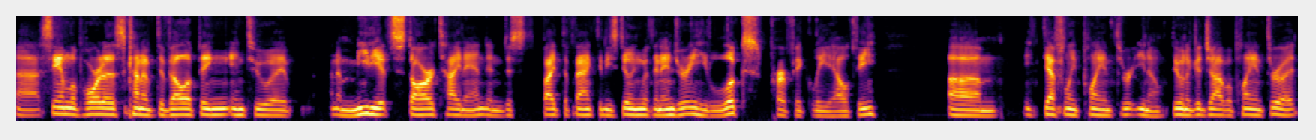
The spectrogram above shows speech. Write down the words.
uh, Sam LaPorta is kind of developing into a an immediate star tight end, and despite the fact that he's dealing with an injury, he looks perfectly healthy. Um, definitely playing through, you know, doing a good job of playing through it.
